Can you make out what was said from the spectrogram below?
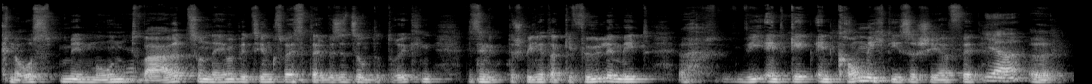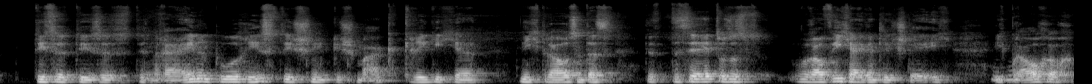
Knospen im Mund ja. wahrzunehmen, beziehungsweise teilweise zu unterdrücken. Das sind, da spielen ja dann Gefühle mit. Äh, wie entkomme ich dieser Schärfe? Ja. Äh, diese, dieses, den reinen puristischen Geschmack kriege ich ja nicht raus. Und das, das, das ist ja etwas, worauf ich eigentlich stehe. Ich, ich mhm. brauche auch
